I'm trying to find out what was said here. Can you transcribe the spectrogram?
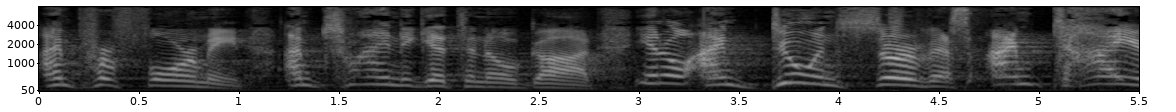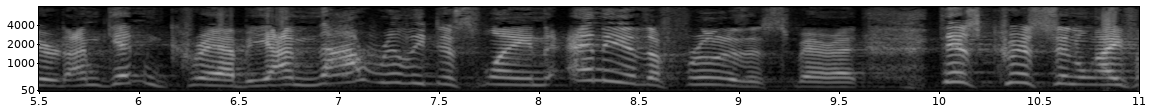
I'm performing. I'm trying to get to know God. You know, I'm doing service. I'm tired. I'm getting crabby. I'm not really displaying any of the fruit of the Spirit. This Christian life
